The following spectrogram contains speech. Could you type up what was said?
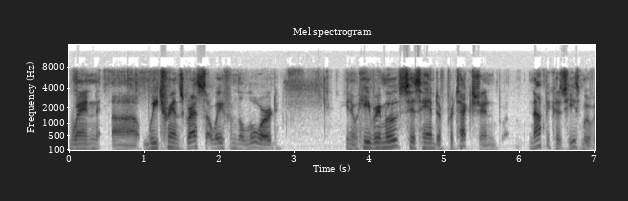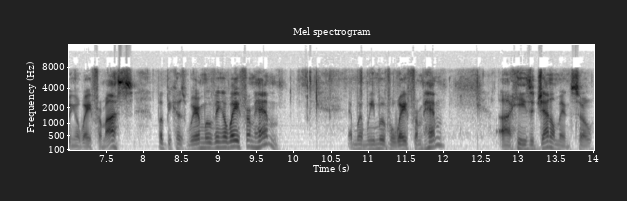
when uh, we transgress away from the Lord, you know, He removes His hand of protection, not because He's moving away from us, but because we're moving away from Him. And when we move away from Him, uh, He's a gentleman. So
